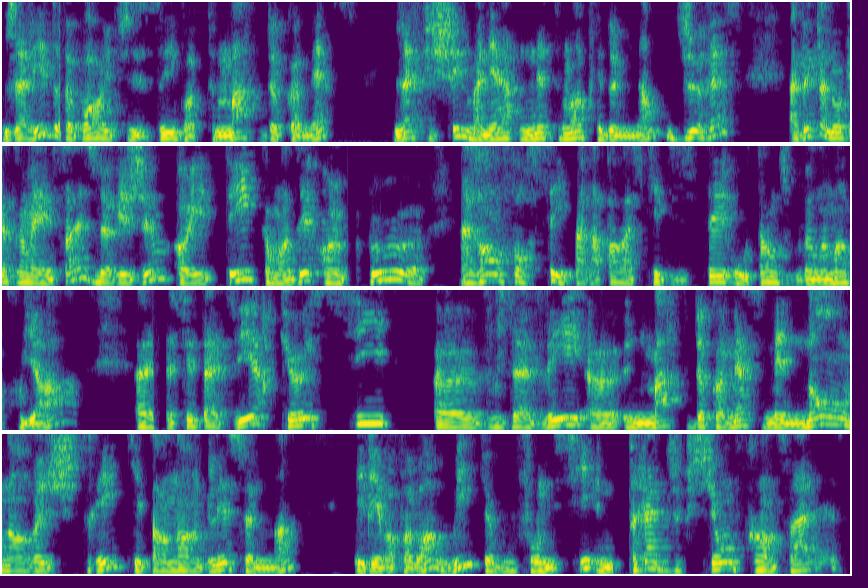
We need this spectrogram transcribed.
vous allez devoir utiliser votre marque de commerce, l'afficher de manière nettement prédominante. Du reste, avec la loi 96, le régime a été, comment dire, un peu euh, renforcé par rapport à ce qui existait au temps du gouvernement Couillard. Euh, C'est-à-dire que si euh, vous avez euh, une marque de commerce mais non enregistrée, qui est en anglais seulement, eh bien, il va falloir, oui, que vous fournissiez une traduction française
